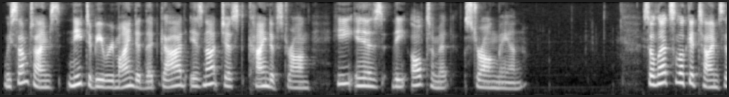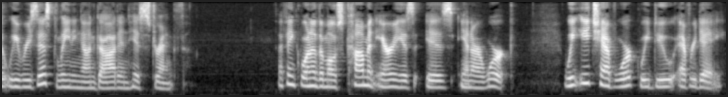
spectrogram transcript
We sometimes need to be reminded that God is not just kind of strong, He is the ultimate strong man. So let's look at times that we resist leaning on God and His strength. I think one of the most common areas is in our work. We each have work we do every day.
